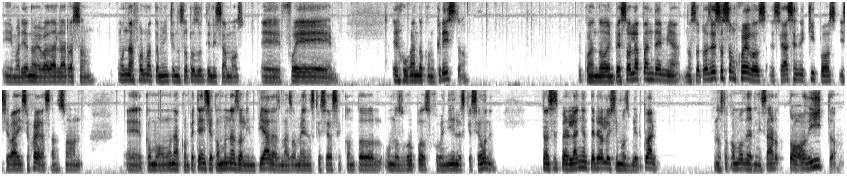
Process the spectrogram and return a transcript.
y Mariano me va a dar la razón, una forma también que nosotros utilizamos eh, fue el jugando con Cristo. Cuando empezó la pandemia, nosotros, esos son juegos, se hacen equipos y se va y se juega, son, eh, como una competencia, como unas olimpiadas más o menos que se hace con todos unos grupos juveniles que se unen. Entonces, pero el año anterior lo hicimos virtual nos tocó modernizar todito,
